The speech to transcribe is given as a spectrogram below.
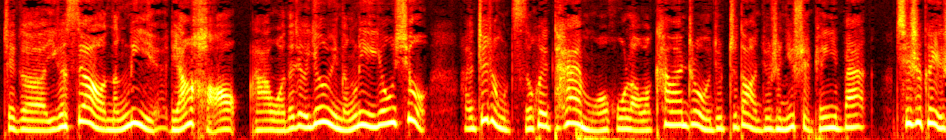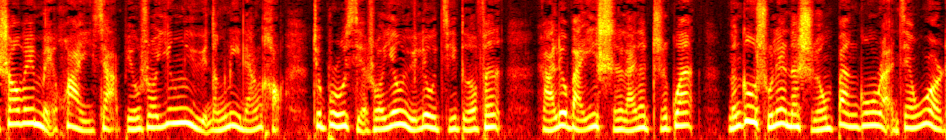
这个 Excel 能力良好啊，我的这个英语能力优秀呃，这种词汇太模糊了。我看完之后我就知道，就是你水平一般。其实可以稍微美化一下，比如说英语能力良好，就不如写说英语六级得分，啊，六百一十来的直观。能够熟练的使用办公软件 Word，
